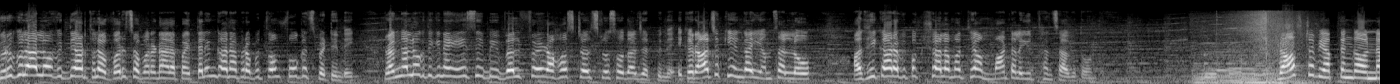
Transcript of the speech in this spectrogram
గురుకులాల్లో విద్యార్థుల వరుస మరణాలపై తెలంగాణ ప్రభుత్వం ఫోకస్ పెట్టింది. రంగంలోకి దిగిన ఏసీబీ వెల్ఫేర్ హాస్టల్స్లో సోదాలు జరిపింది. ఇక రాజకీయంగా ఈ అంశాల్లో అధికార విపక్షాల మధ్య మాటల యుద్ధం సాగుతోంది. రాష్ట్ర వ్యాప్తంగా ఉన్న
